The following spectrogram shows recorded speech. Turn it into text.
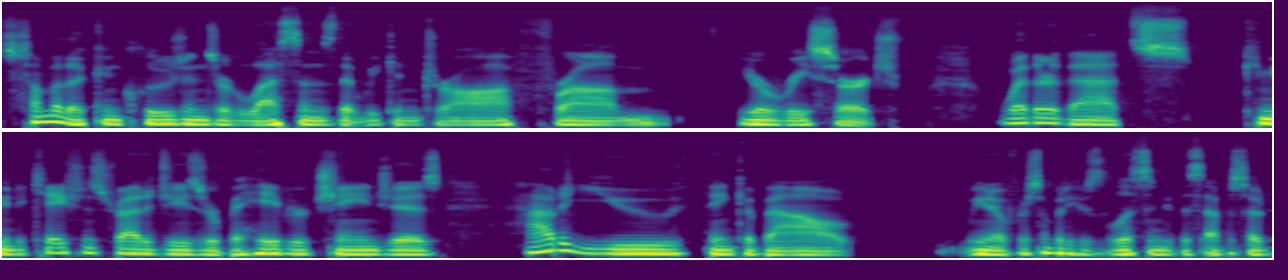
some of the conclusions or lessons that we can draw from your research, whether that's communication strategies or behavior changes. How do you think about, you know, for somebody who's listening to this episode,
